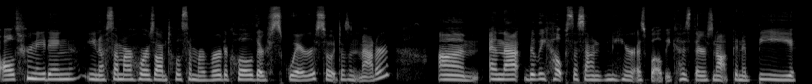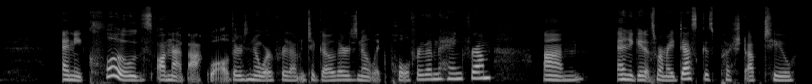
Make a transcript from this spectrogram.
alternating, you know, some are horizontal, some are vertical. They're squares, so it doesn't matter. Um, and that really helps the sound in here as well because there's not going to be any clothes on that back wall. There's nowhere for them to go. There's no like pole for them to hang from. Um, and again, it's where my desk is pushed up to.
